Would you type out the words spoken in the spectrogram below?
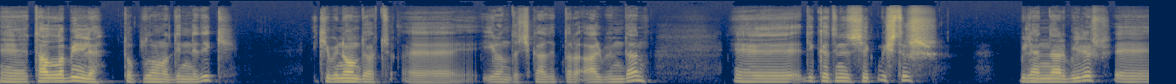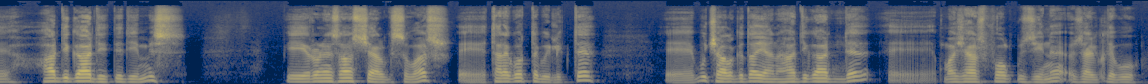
E, Tallabille topluluğunu dinledik. 2014 e, yılında çıkardıkları albümden. E, dikkatinizi çekmiştir. Bilenler bilir. E, Hardigardi dediğimiz bir Rönesans çalgısı var. E, Taragotta birlikte e, bu çalgıda yani Hardigardi'de e, Macar folk müziğine özellikle bu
